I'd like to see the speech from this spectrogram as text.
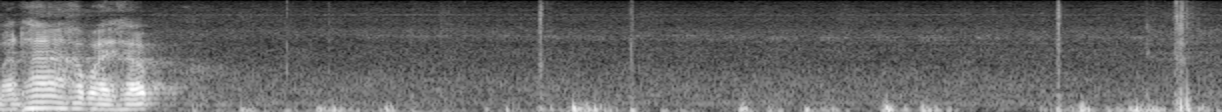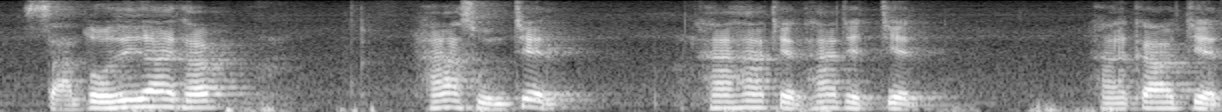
มาท่าเข้าไปครับ สามตัวที่ได้ครับห้าศูนย์เจ็ดห้าห้าเจ็ดห้าเจ็ดเจ็ดห้าเก้าเจ็ด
